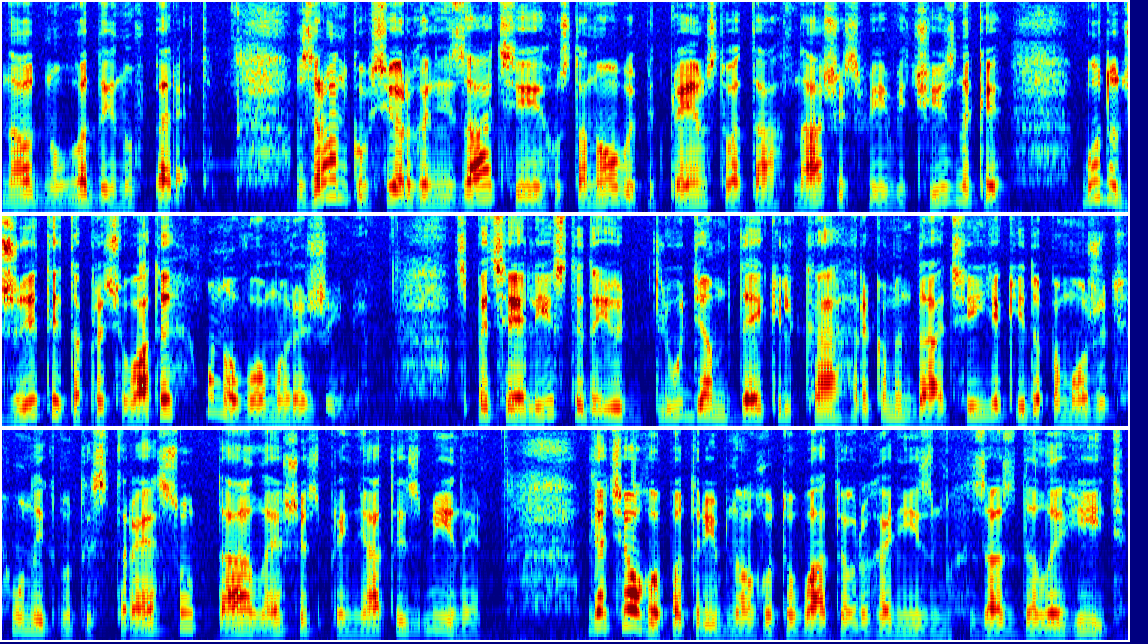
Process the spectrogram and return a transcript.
на одну годину вперед. Зранку всі організації, установи, підприємства та наші свої вітчизники будуть жити та працювати у новому режимі. Спеціалісти дають людям декілька рекомендацій, які допоможуть уникнути стресу та легше сприйняти зміни. Для цього потрібно готувати організм заздалегідь.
